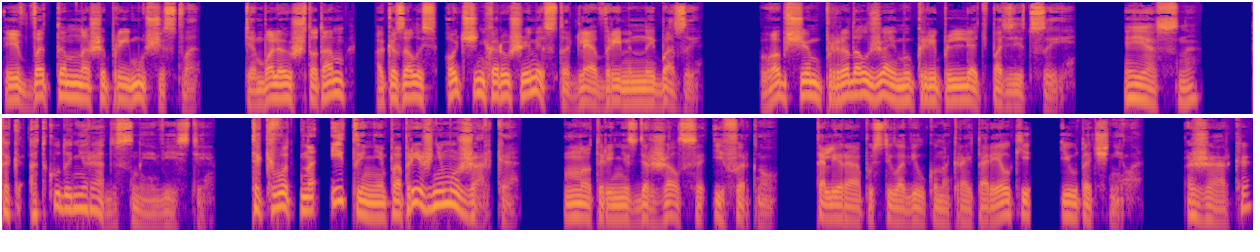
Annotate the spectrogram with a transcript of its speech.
и в этом наше преимущество. Тем более, что там оказалось очень хорошее место для временной базы. В общем, продолжаем укреплять позиции. Ясно. Так откуда нерадостные вести? Так вот, на Итане по-прежнему жарко. Нотари не сдержался и фыркнул. Талира опустила вилку на край тарелки и уточнила. «Жарко?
